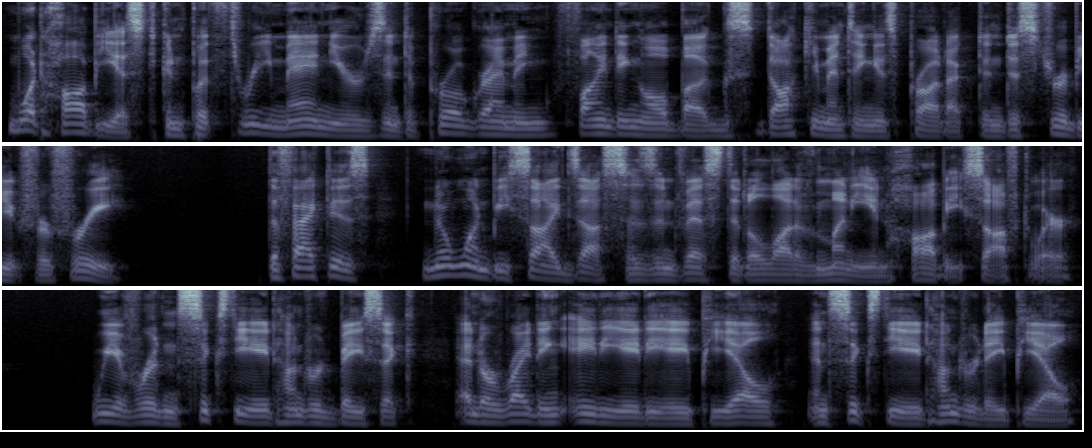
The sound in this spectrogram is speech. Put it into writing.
What hobbyist can put three man years into programming, finding all bugs, documenting his product, and distribute for free? The fact is, no one besides us has invested a lot of money in hobby software. We have written 6800 BASIC and are writing 8080 APL and 6800 APL,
